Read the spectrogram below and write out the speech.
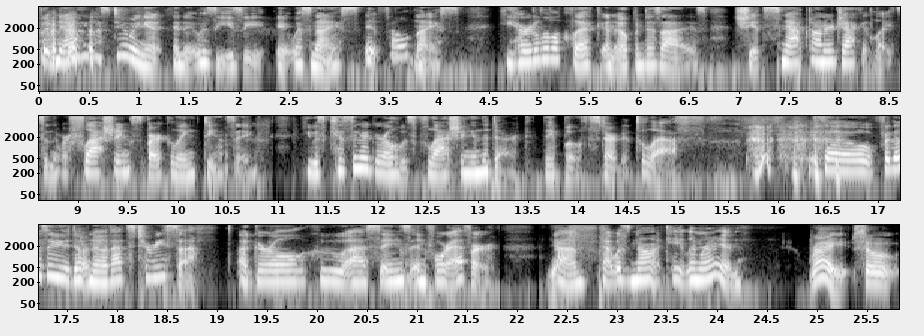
but now he was doing it, and it was easy. It was nice. It felt nice. He heard a little click and opened his eyes. She had snapped on her jacket lights, and they were flashing, sparkling, dancing. He was kissing a girl who was flashing in the dark. They both started to laugh. so, for those of you that don't know, that's Teresa, a girl who uh, sings in Forever. Yes. Um, that was not Caitlin Ryan. right. So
